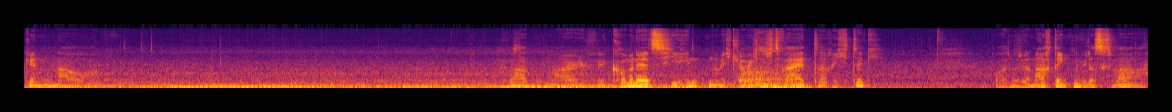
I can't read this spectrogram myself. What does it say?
genau. Warte mal. Wir kommen jetzt hier hinten, nämlich glaube ich nicht weiter, richtig? Boah, jetzt muss ich wieder nachdenken, wie das war.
